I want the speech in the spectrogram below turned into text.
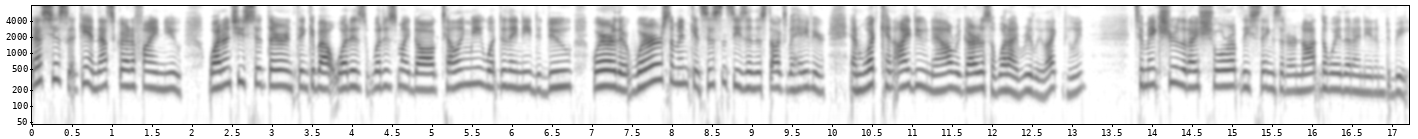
That's just again, that's gratifying you. Why don't you sit there and think about what is what is my dog telling me? What do they need to do? Where are there where are some inconsistencies in this dog's behavior? And what can I do now regardless of what I really like doing to make sure that I shore up these things that are not the way that I need them to be?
